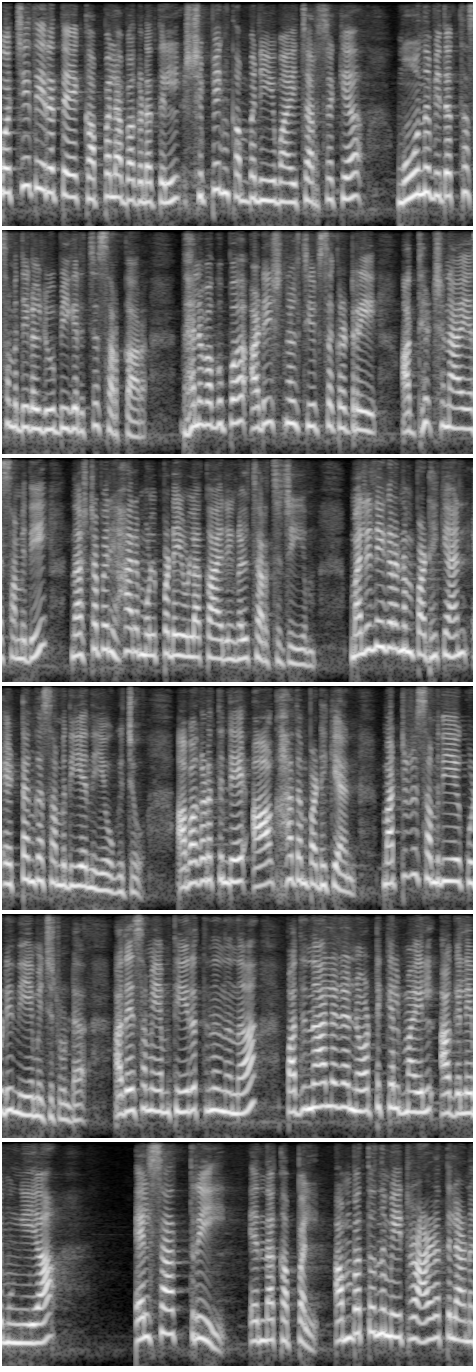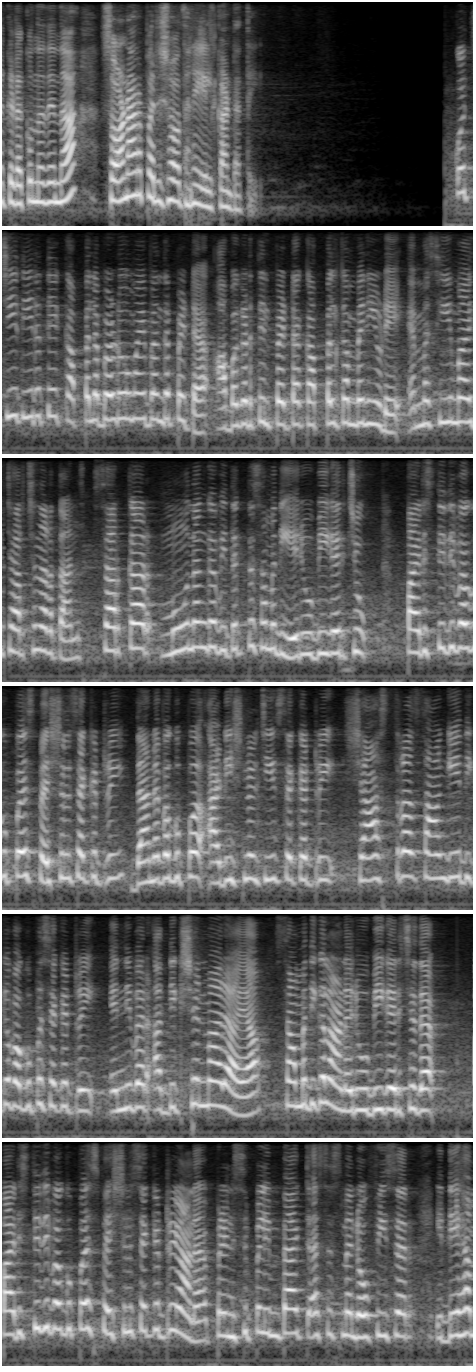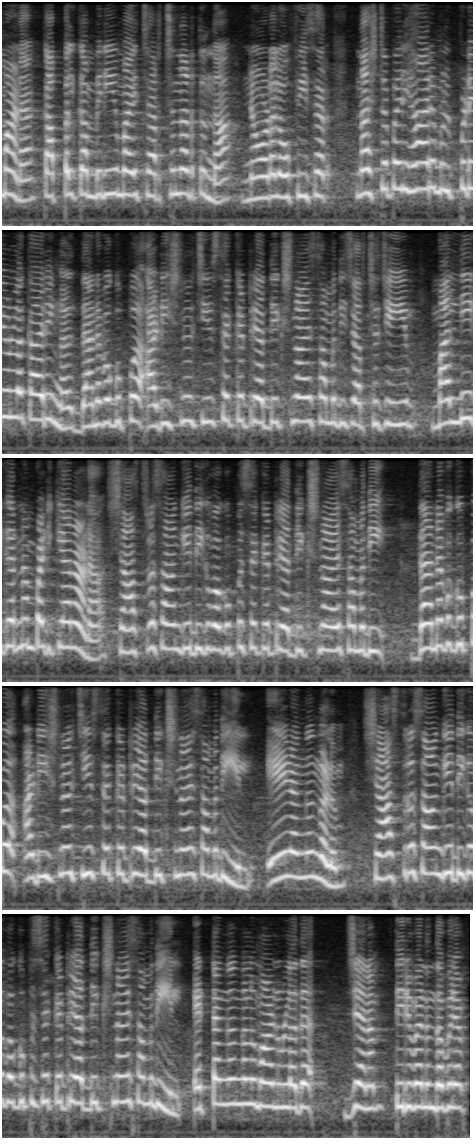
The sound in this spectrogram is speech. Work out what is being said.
കൊച്ചി തീരത്തെ കപ്പൽ അപകടത്തിൽ ഷിപ്പിംഗ് കമ്പനിയുമായി ചർച്ചയ്ക്ക് മൂന്ന് വിദഗ്ധ സമിതികൾ രൂപീകരിച്ച് സർക്കാർ. ധനവകുപ്പ് അഡീഷണൽ ചീഫ് സെക്രട്ടറി അധ്യക്ഷനായ സമിതി നഷ്ടപരിഹാരം ഉൾപ്പെടെയുള്ള കാര്യങ്ങൾ ചർച്ച ചെയ്യും. മലിനീകരണം പഠിക്കാൻ എട്ടംഗ സമിതിയെ നിയോഗിച്ചു. അപകടത്തിന്റെ ആഘാതം പഠിക്കാൻ മറ്റൊരു സമിതിയെ കൂടി നിയമിച്ചിട്ടുണ്ട്. അതേസമയം തീരത്തുനിന്ന് പതിനാലര നോട്ടിക്കൽ മൈൽ അകലെ മുങ്ങിയ എൽസാ ത്രീ എന്ന കപ്പൽ അമ്പത്തൊന്ന് മീറ്റർ ആഴത്തിലാണ് കിടക്കുന്നതെന്ന് സോണാർ പരിശോധനയിൽ കണ്ടെത്തി. കൊച്ചി തീരത്തെ കപ്പലപകടവുമായി ബന്ധപ്പെട്ട് അപകടത്തിൽപ്പെട്ട കപ്പൽ കമ്പനിയുടെ എം എസ് സിയുമായി ചർച്ച നടത്താൻ സർക്കാർ മൂന്നംഗ വിദഗ്ധ സമിതിയെ രൂപീകരിച്ചു. പരിസ്ഥിതി വകുപ്പ് സ്പെഷ്യൽ സെക്രട്ടറി ധനവകുപ്പ് അഡീഷണൽ ചീഫ് സെക്രട്ടറി ശാസ്ത്ര സാങ്കേതിക വകുപ്പ് സെക്രട്ടറി എന്നിവർ അധ്യക്ഷന്മാരായ സമിതികളാണ് രൂപീകരിച്ചത്. പരിസ്ഥിതി വകുപ്പ് സ്പെഷ്യൽ സെക്രട്ടറിയാണ് പ്രിൻസിപ്പൽ ഇമ്പാക്ട് അസസ്മെന്റ് ഓഫീസർ. ഇദ്ദേഹമാണ് കപ്പൽ കമ്പനിയുമായി ചർച്ച നടത്തുന്ന നോഡൽ ഓഫീസർ. നഷ്ടപരിഹാരം ഉൾപ്പെടെയുള്ള കാര്യങ്ങൾ ധനവകുപ്പ് അഡീഷണൽ ചീഫ് സെക്രട്ടറി അധ്യക്ഷനായ സമിതി ചർച്ച ചെയ്യും. മലിനീകരണം പഠിക്കാനാണ് ശാസ്ത്ര സാങ്കേതിക വകുപ്പ് സെക്രട്ടറി അധ്യക്ഷനായ സമിതി. ധനവകുപ്പ് അഡീഷണൽ ചീഫ് സെക്രട്ടറി അധ്യക്ഷനായ സമിതിയിൽ ഏഴംഗങ്ങളും ശാസ്ത്ര സാങ്കേതിക വകുപ്പ് സെക്രട്ടറി അധ്യക്ഷനായ സമിതിയിൽ എട്ടംഗങ്ങളുമാണുള്ളത് ജനം തിരുവനന്തപുരം.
